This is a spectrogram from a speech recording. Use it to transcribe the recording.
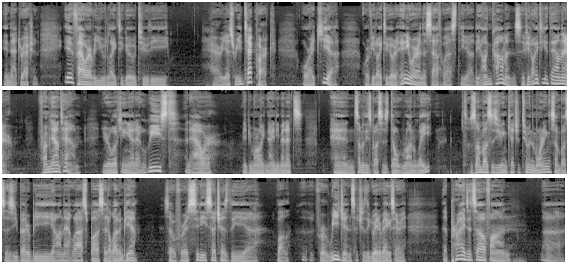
in that direction. If, however, you would like to go to the Harry S. Reid Tech Park, or IKEA, or if you'd like to go to anywhere in the Southwest, the uh, the Uncommons, if you'd like to get down there from downtown, you're looking at at least an hour, maybe more like 90 minutes. And some of these buses don't run late. So some buses you can catch at 2 in the morning. Some buses you better be on that last bus at 11 p.m. So for a city such as the, uh, well, for a region such as the greater Vegas area that prides itself on uh,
